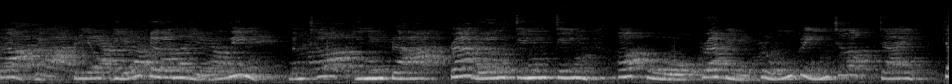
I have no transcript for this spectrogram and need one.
ร่างแบบเปรียวเดี๋ยวเดินเดี๋ยววิ่งน้ำชอบกินปลาร่าเริงจริงๆพ่อผูกกระดิ่งกรุงกริ่งชอบใจ เจ้า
